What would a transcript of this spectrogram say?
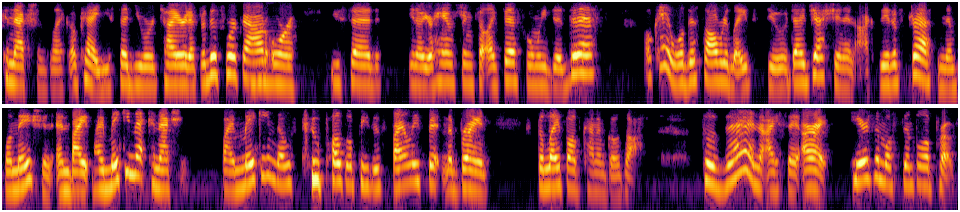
connections like, okay, you said you were tired after this workout, mm-hmm. or you said, you know, your hamstring felt like this when we did this okay, well, this all relates to digestion and oxidative stress and inflammation. And by, by making that connection, by making those two puzzle pieces finally fit in the brain, the light bulb kind of goes off. So then I say, all right, here's the most simple approach.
